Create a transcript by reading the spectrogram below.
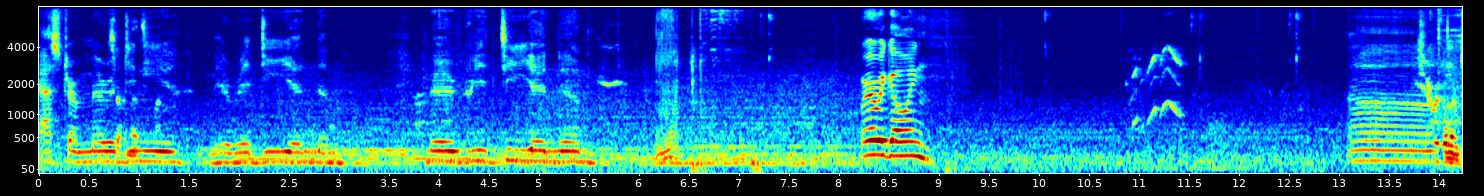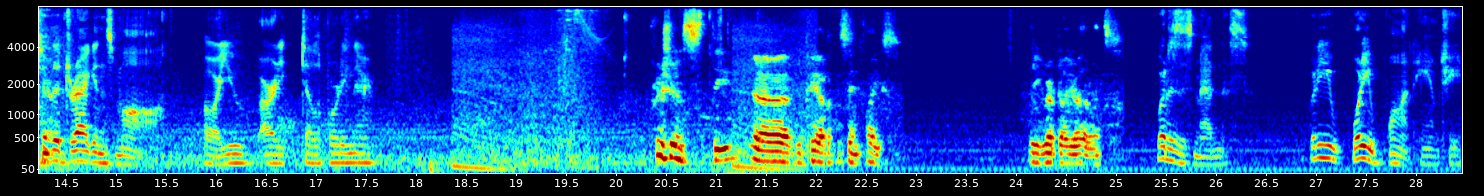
Castra Meridian. Meridianum. Meridianum. Where are we going? Uh, Sure, we're going into the Dragon's Maw. Oh, are you already teleporting there? Pretty sure it's the uh, we pay at the same place. You grabbed all your other ones. What is this madness? What do you What do you want, Hamchi?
